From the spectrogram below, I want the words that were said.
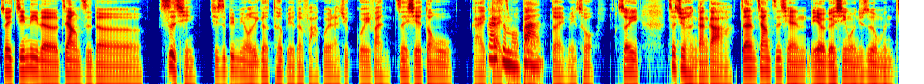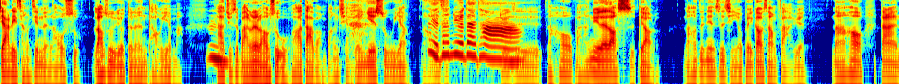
所以经历了这样子的事情，其实并没有一个特别的法规来去规范这些动物该该怎么。办对，没错。所以这就很尴尬啊！这样这样之前也有一个新闻，就是我们家里常见的老鼠，老鼠有的人很讨厌嘛，嗯，他就是把那个老鼠五花大绑绑起来，跟耶稣一样，这也在虐待他啊。就是然后把他虐待到死掉了，然后这件事情有被告上法院，然后当然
